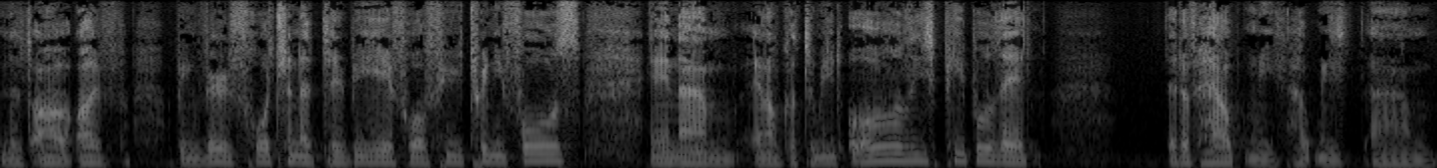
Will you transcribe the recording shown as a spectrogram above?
and I've been very fortunate to be here for a few 24s, and um, and I've got to meet all these people that that have helped me, helped me um,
